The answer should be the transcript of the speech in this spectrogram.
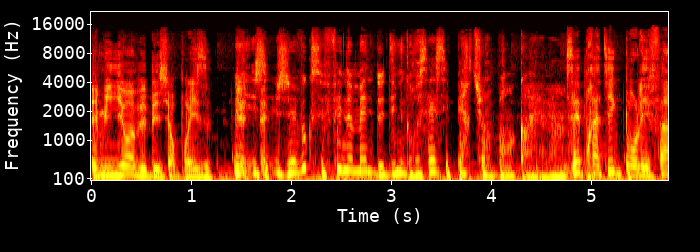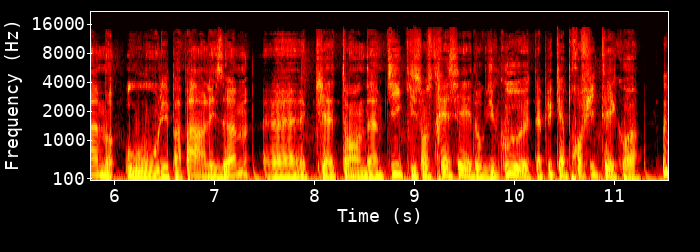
C'est mignon un bébé surprise. Mais j'avoue que ce phénomène de digne grossesse est perturbant quand même. hein. C'est pratique pour les femmes ou les papas, hein, les hommes, euh, qui attendent un petit, qui sont stressés. Donc du coup, euh, t'as plus qu'à profiter, quoi. Oui,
